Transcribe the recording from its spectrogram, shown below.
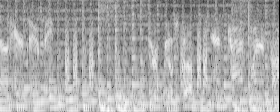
Down here too, Pete. Sure, we'll stop. And God bless all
